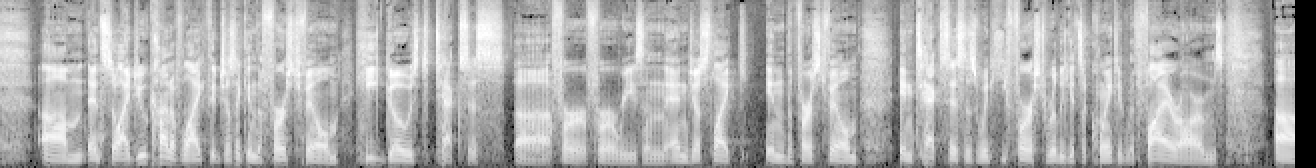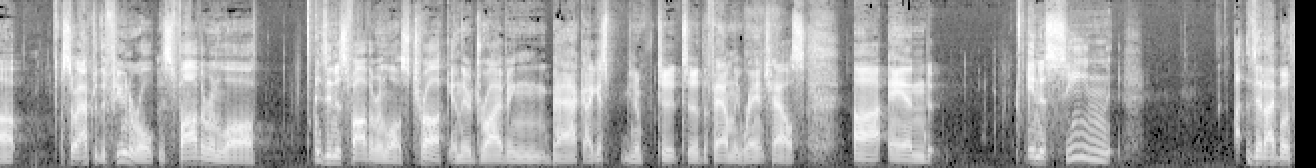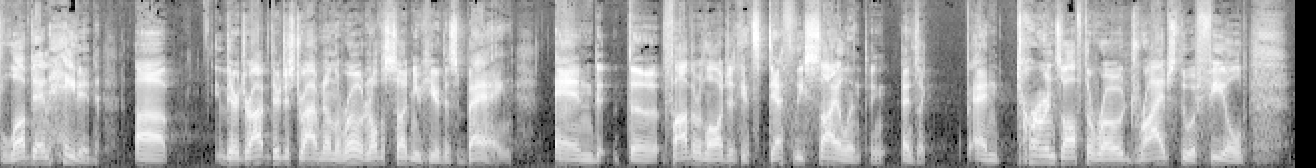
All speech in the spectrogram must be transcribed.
um, and so I do kind of like that just like in the first film he goes to Texas uh, for for a reason and just like in the first film in Texas is when he first really gets acquainted with firearms. Uh, so after the funeral, his father-in-law is in his father-in-law's truck, and they're driving back. I guess you know to to the family ranch house, uh, and in a scene that I both loved and hated. Uh, they're drive they're just driving down the road, and all of a sudden you hear this bang, and the father-in-law just gets deathly silent, and, and like, and turns off the road, drives through a field.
